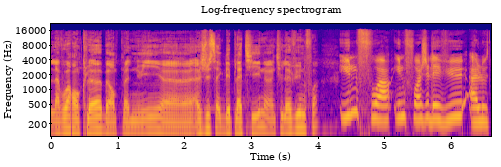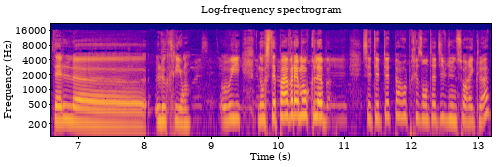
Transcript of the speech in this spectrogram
la voir en club, en pleine nuit, juste avec des platines. Tu l'as vu une fois? Une fois, une fois, je l'ai vu à l'hôtel euh, Le Crayon. Oui, donc c'était pas vraiment club. C'était peut-être pas représentatif d'une soirée club,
